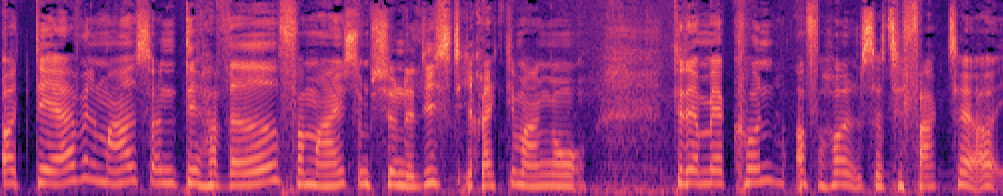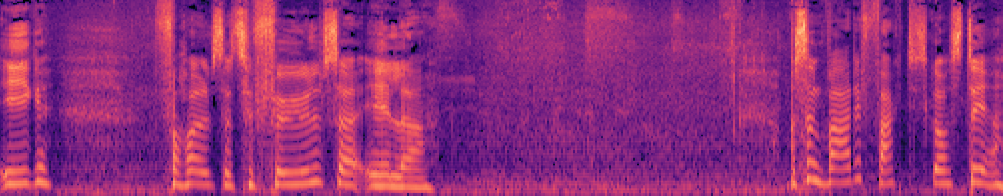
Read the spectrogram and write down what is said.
Og det er vel meget sådan, det har været for mig som journalist i rigtig mange år. Det der med kun at forholde sig til fakta, og ikke forholde sig til følelser, eller... Og sådan var det faktisk også der.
